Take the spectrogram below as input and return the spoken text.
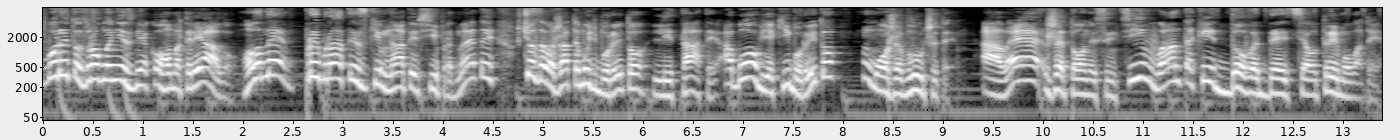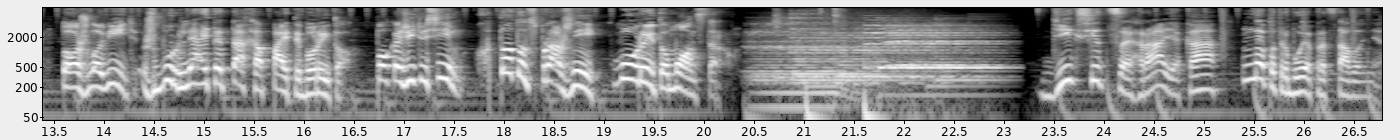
борито зроблені з м'якого матеріалу. Головне прибрати з кімнати всі предмети, що заважатимуть борито літати, або в які борито може влучити. Але жетони синців вам таки доведеться отримувати. Тож ловіть, жбурляйте та хапайте борито. Покажіть усім, хто тут справжній бурито монстр. Dixit – це гра, яка не потребує представлення.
